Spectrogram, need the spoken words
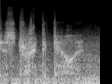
just tried to kill it.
